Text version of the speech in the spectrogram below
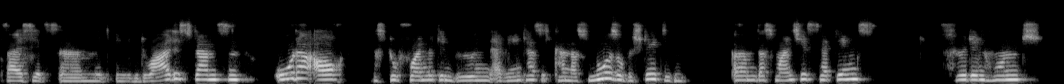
Sei es jetzt äh, mit Individualdistanzen oder auch, was du vorhin mit den Bögen erwähnt hast, ich kann das nur so bestätigen, ähm, dass manche Settings für den Hund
